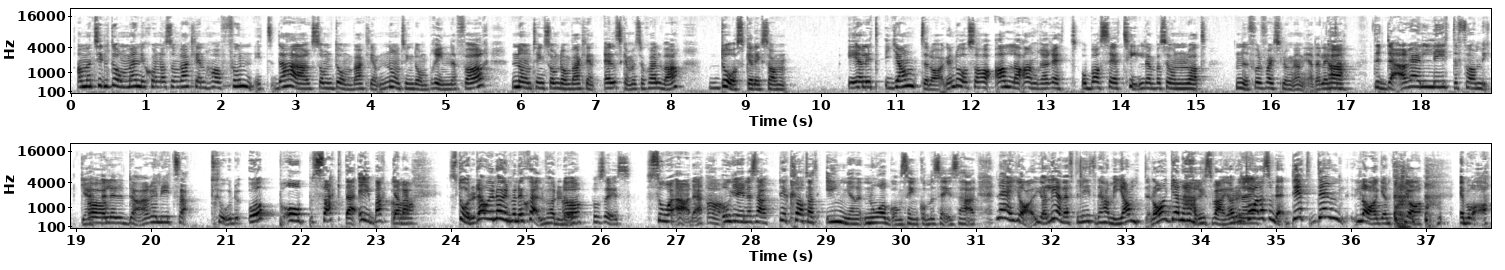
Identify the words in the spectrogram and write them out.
Ja men till de människorna som verkligen har funnit det här som de verkligen, någonting de brinner för, någonting som de verkligen älskar med sig själva. Då ska liksom, enligt jantelagen då så har alla andra rätt att bara säga till den personen då att nu får du faktiskt lugna ner dig lite. Ja, det där är lite för mycket. Ja. Eller det där är lite så här, tror du upp, upp, sakta i backarna. Ja. Står du där och är nöjd med dig själv hörde du? Ja, precis. Så är det. Ja. Och grejen är så här, det är klart att ingen någonsin kommer säga så här. Nej jag, jag lever efter lite det här med jantelagen här i Sverige. Har du Nej. talat om det? det? Den lagen tycker jag är bra.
